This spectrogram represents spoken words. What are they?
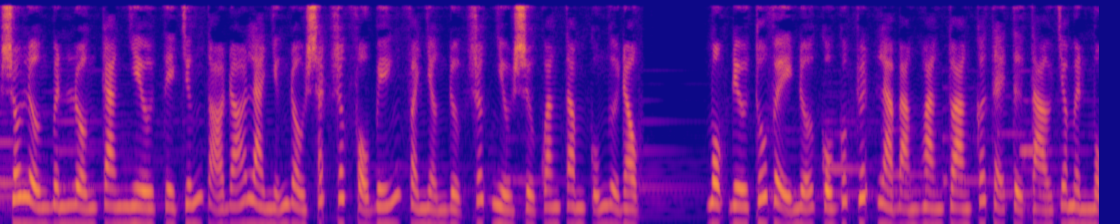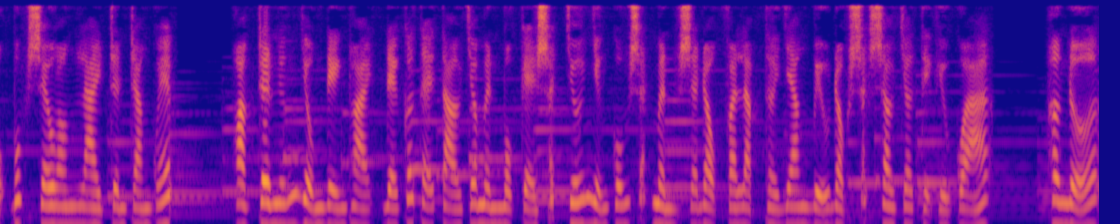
Số lượng bình luận càng nhiều thì chứng tỏ đó là những đầu sách rất phổ biến và nhận được rất nhiều sự quan tâm của người đọc. Một điều thú vị nữa của Goodreads là bạn hoàn toàn có thể tự tạo cho mình một bookshelf online trên trang web, hoặc trên ứng dụng điện thoại để có thể tạo cho mình một kệ sách chứa những cuốn sách mình sẽ đọc và lập thời gian biểu đọc sách sao cho thiệt hiệu quả. Hơn nữa,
